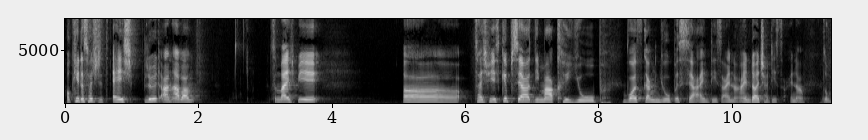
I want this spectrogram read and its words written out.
okay, das hört sich jetzt echt blöd an, aber zum Beispiel, äh, zum Beispiel, es gibt ja die Marke Job. Wolfgang Job ist ja ein Designer, ein deutscher Designer. So,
